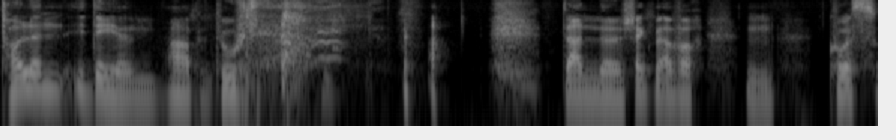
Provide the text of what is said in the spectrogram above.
tollen Ideen haben tut, dann äh, schenkt mir einfach einen Kurs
